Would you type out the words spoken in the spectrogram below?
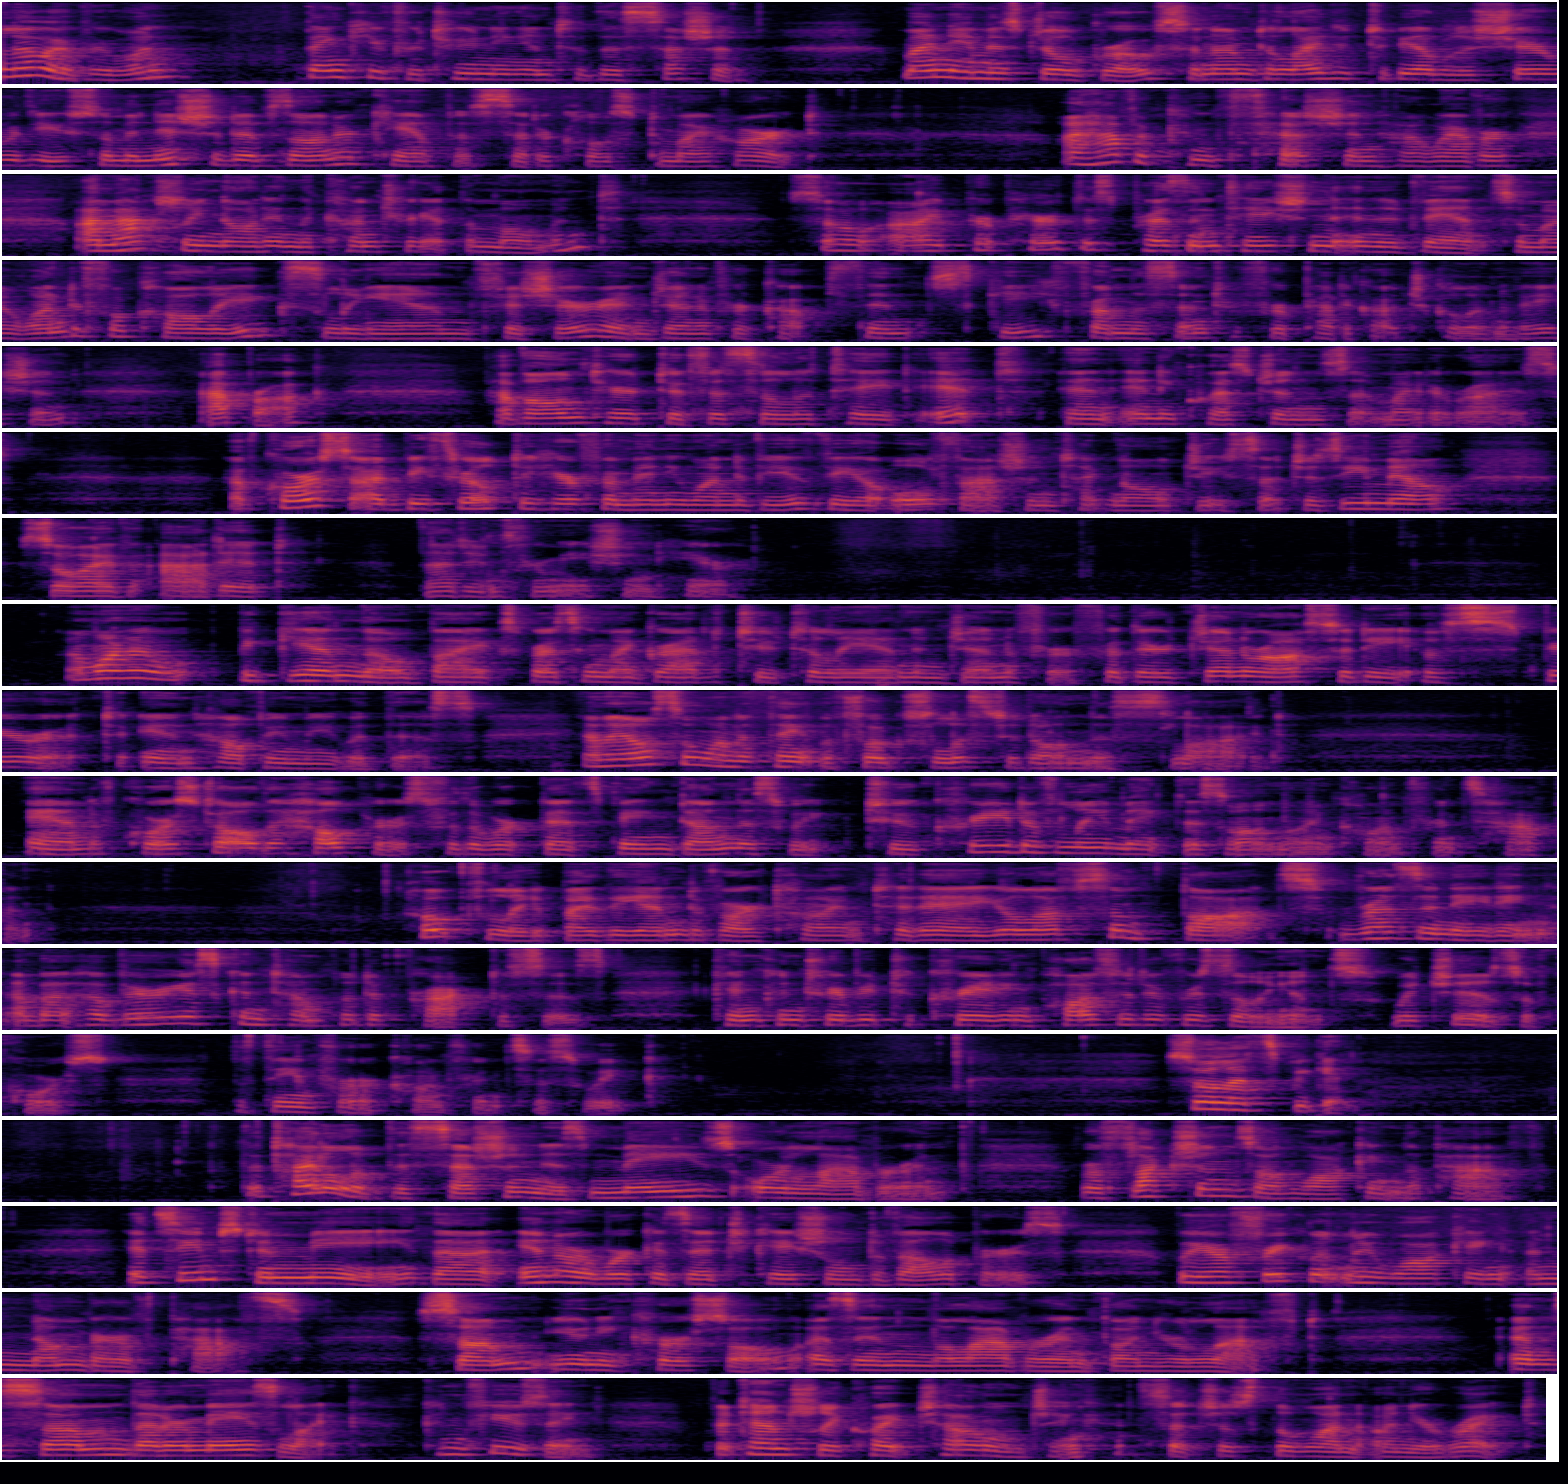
Hello everyone. Thank you for tuning into this session. My name is Jill Gross and I'm delighted to be able to share with you some initiatives on our campus that are close to my heart. I have a confession, however. I'm actually not in the country at the moment, so I prepared this presentation in advance and my wonderful colleagues Leanne Fisher and Jennifer Kopczynski from the Center for Pedagogical Innovation at Brock have volunteered to facilitate it and any questions that might arise. Of course, I'd be thrilled to hear from any one of you via old-fashioned technology such as email, so I've added that information here. I want to begin, though, by expressing my gratitude to Leanne and Jennifer for their generosity of spirit in helping me with this. And I also want to thank the folks listed on this slide and of course to all the helpers for the work that's being done this week to creatively make this online conference happen. Hopefully by the end of our time today, you'll have some thoughts resonating about how various contemplative practices can contribute to creating positive resilience, which is, of course, the theme for our conference this week. So let's begin. The title of this session is Maze or Labyrinth, Reflections on Walking the Path. It seems to me that in our work as educational developers, we are frequently walking a number of paths, some unicursal, as in the labyrinth on your left, and some that are maze-like, confusing, potentially quite challenging, such as the one on your right.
